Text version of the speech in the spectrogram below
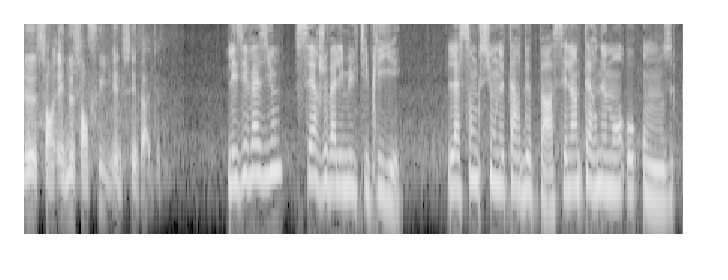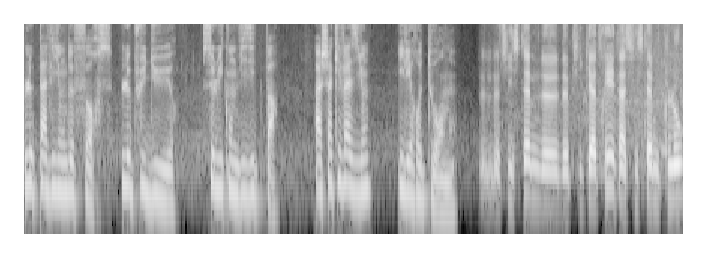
ne s'enfuient et ne s'évadent. Les évasions, Serge va les multiplier. La sanction ne tarde pas, c'est l'internement au 11, le pavillon de force, le plus dur, celui qu'on ne visite pas. À chaque évasion, il y retourne. Le système de, psychiatrie est un système clos.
